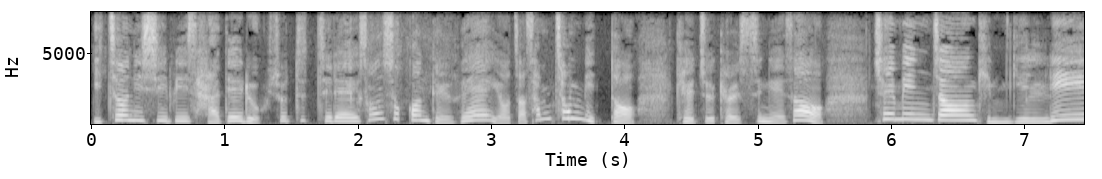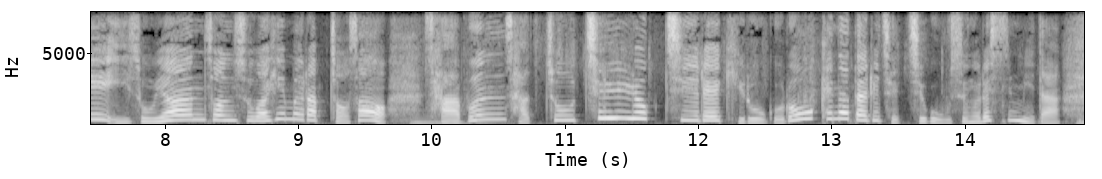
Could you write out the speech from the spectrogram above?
2022 4대 4대륙 쇼트트랙 선수권 대회 여자 3000m 계주 결승에서 최민정, 김길리, 이소연 선수와 힘을 합쳐서 음. 4분 4초 767의 기록으로 캐나다를 제치고 우승을 했습니다. 음.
